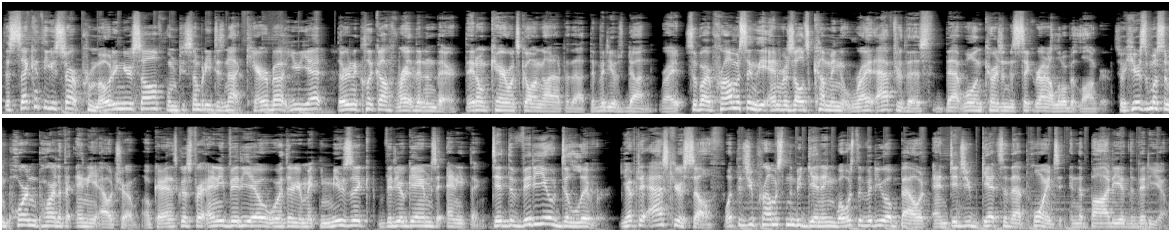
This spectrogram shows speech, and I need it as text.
the second that you start promoting yourself when somebody does not care about you yet, they're gonna click off right then and there. They don't care what's going on after that. The video's done, right? So by promising the end results coming right after this, that will encourage them to stick around a little bit longer. So here's the most important part of any outro, okay? This goes for any video, whether you're making music, video games, anything. Did the video deliver? You have to ask yourself, what did you promise in the beginning? What was the video about? And did you get to that point in the body of the video?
